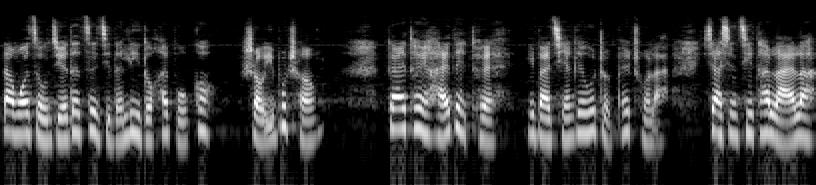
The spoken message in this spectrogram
但我总觉得自己的力度还不够，手艺不成，该退还得退。你把钱给我准备出来，下星期他来了，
